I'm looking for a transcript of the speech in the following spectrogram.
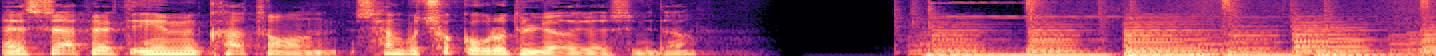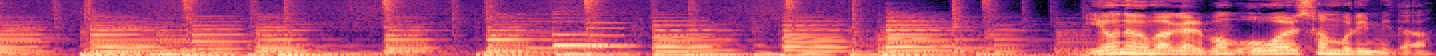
Es rappelt im Karton 3부 첫 곡으로 들려드렸습니다. 이현우의 음악 앨범 5월 선물입니다.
